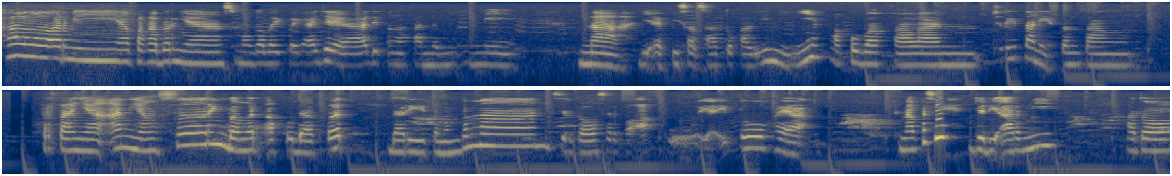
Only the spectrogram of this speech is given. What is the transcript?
Halo Army, apa kabarnya? Semoga baik-baik aja ya di tengah pandemi ini. Nah, di episode 1 kali ini aku bakalan cerita nih tentang pertanyaan yang sering banget aku dapet dari teman-teman, circle-circle aku, yaitu kayak kenapa sih jadi ARMY atau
